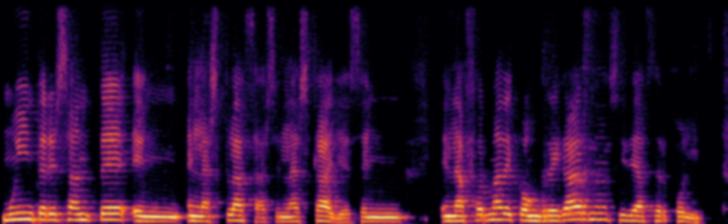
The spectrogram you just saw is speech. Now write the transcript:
muy interesante en, las plazas, en las calles, en, la forma de congregarnos y de hacer política.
